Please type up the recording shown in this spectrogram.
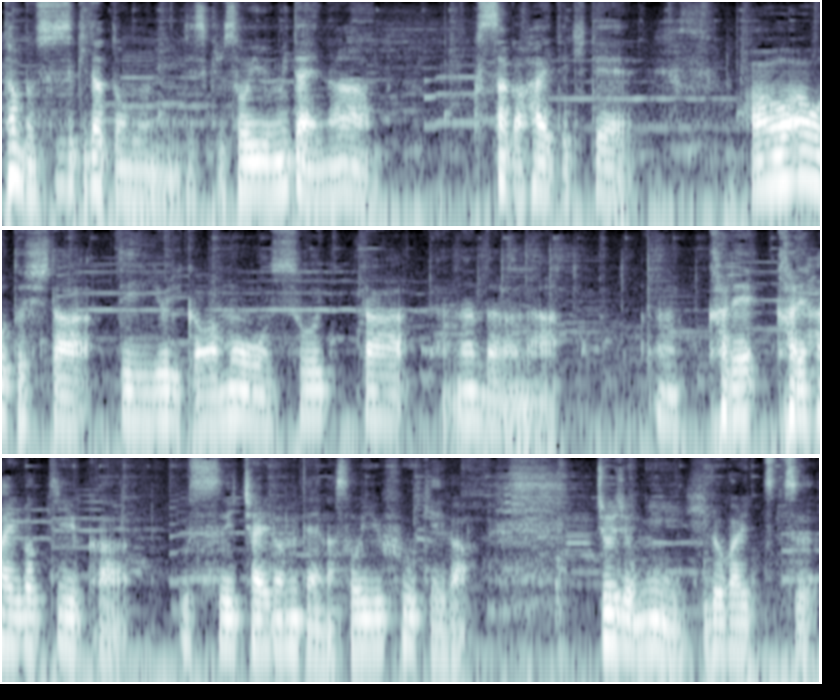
多分ススキだと思うんですけどそういうみたいな草が生えてきて青々としたっていうよりかはもうそういったなんだろうな、うん、枯れ枯れ灰色っていうか薄い茶色みたいなそういう風景が徐々に広がりつつ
